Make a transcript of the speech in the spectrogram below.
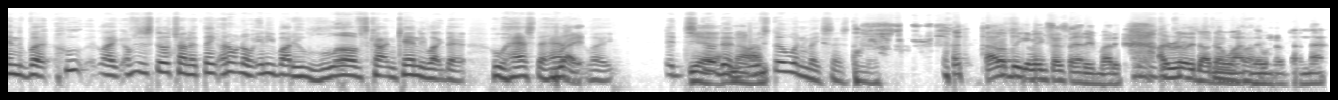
and but who? Like, I'm just still trying to think. I don't know anybody who loves cotton candy like that. Who has to have Right. it? Like, it still Yeah, didn't. no. It still wouldn't make sense to me. I don't think it makes sense to anybody. I really don't know why they would have done that.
